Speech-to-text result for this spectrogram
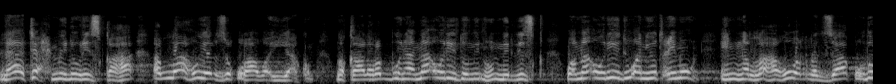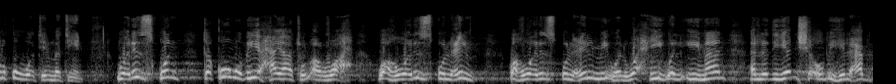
لا تحمل رزقها الله يرزقها وإياكم وقال ربنا ما أريد منهم من رزق وما أريد أن يطعمون. إن الله هو الرزاق ذو القوة المتين. ورزق تقوم به حياة الأرواح وهو رزق العلم وهو رزق العلم والوحي والإيمان الذي ينشأ به العبد.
